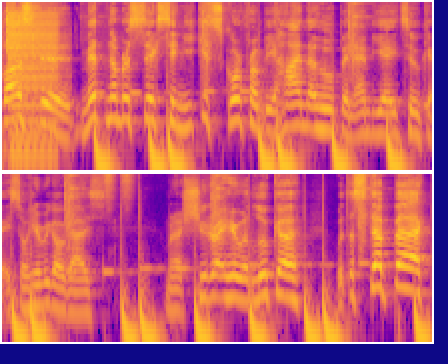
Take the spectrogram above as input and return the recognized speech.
busted. Myth number 16. You can score from behind the hoop in NBA 2K. So here we go, guys. I'm to shoot right here with Luka with a step back.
